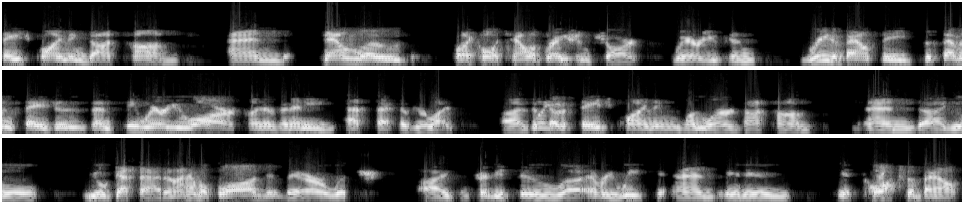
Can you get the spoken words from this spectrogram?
stageclimbing.com and download what I call a calibration chart where you can read about the, the seven stages and see where you are kind of in any aspect of your life. Uh, just well, go to stageclimbing, one word, dot com, and uh, you'll you'll get that. And I have a blog there which I contribute to uh, every week, and it is it talks about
